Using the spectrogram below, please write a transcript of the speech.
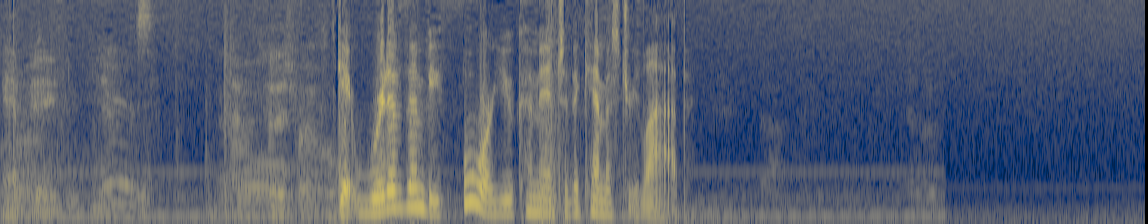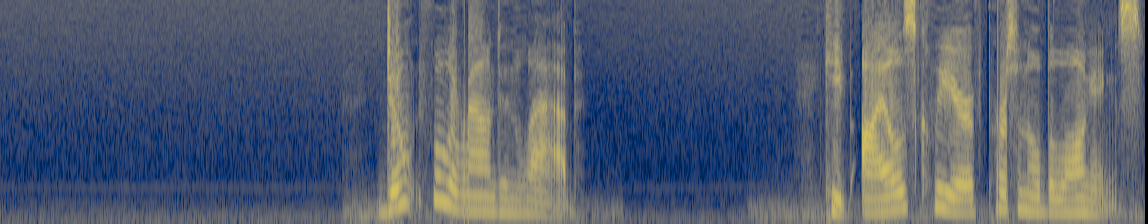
Can't be. Get rid of them before you come into the chemistry lab. Don't fool around in lab. Keep aisles clear of personal belongings.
